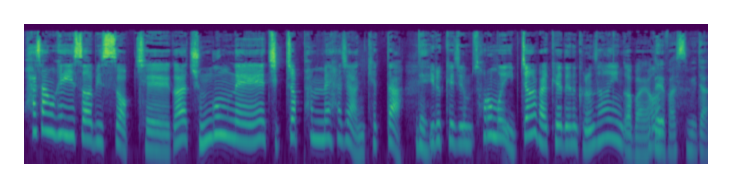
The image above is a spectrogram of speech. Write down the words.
화상회의 서비스 업체가 중국 내에 직접 판매하지 않겠다. 네. 이렇게 지금 서로 뭐 입장을 밝혀야 되는 그런 상황인가 봐요. 네, 맞습니다.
